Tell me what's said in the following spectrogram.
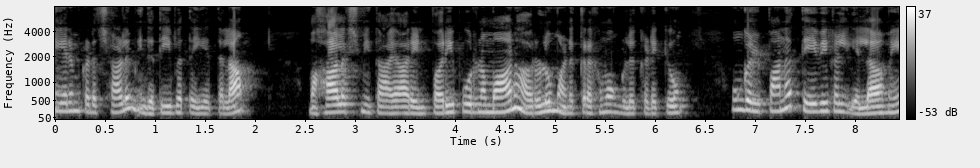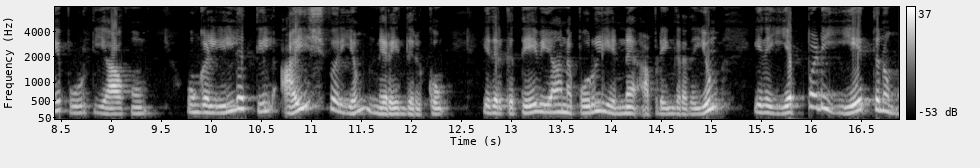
நேரம் கிடைச்சாலும் இந்த தீபத்தை ஏற்றலாம் மகாலட்சுமி தாயாரின் பரிபூர்ணமான அருளும் அனுக்கிரகமும் உங்களுக்கு கிடைக்கும். உங்கள் பண தேவைகள் எல்லாமே பூர்த்தியாகும். உங்கள் இல்லத்தில் ஐஸ்வர்யம் நிறைந்திருக்கும். இதற்கு தேவையான பொருள் என்ன அப்படிங்கிறதையும் இதை எப்படி ஏற்றணும்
